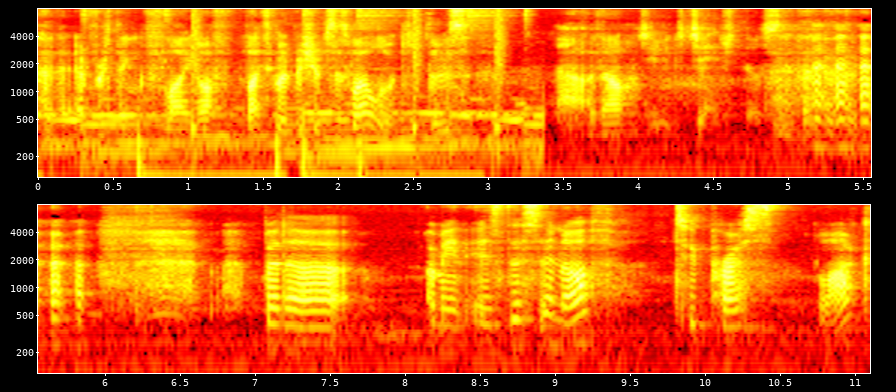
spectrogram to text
Everything flying off. Light square bishops as well, or keep those? Ah, no. You exchange those. but uh, I mean, is this enough to press black?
